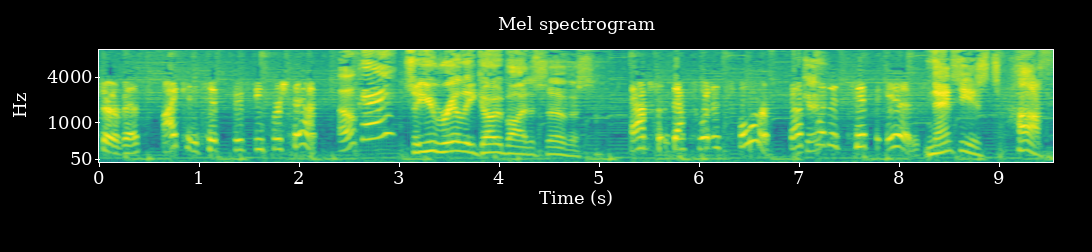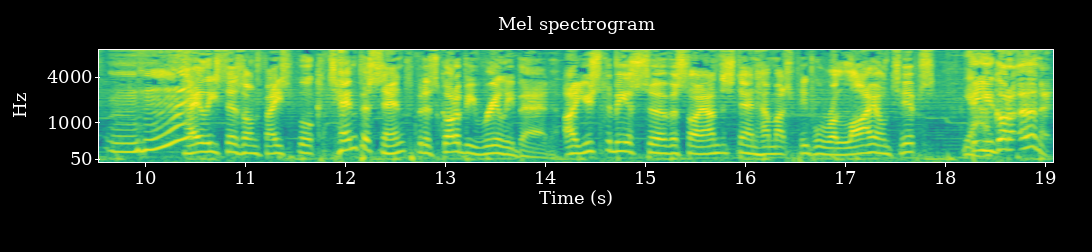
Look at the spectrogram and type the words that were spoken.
service, I can tip 50%. Okay. So you really go by the service. Abs- that's what it's for. That's Okay. what a tip is. Nancy is tough. Mm-hmm. Haley says on Facebook, 10%, but it's got to be really bad. I used to be a server, so I understand how much people rely on tips, Yeah. but you got to earn it.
